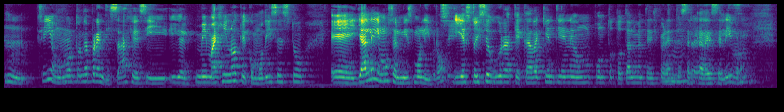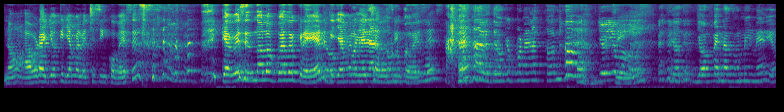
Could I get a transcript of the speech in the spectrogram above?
Sí, un montón de aprendizajes y, y me imagino que como dices tú, eh, ya leímos el mismo libro Sí. y estoy segura que cada quien tiene un punto totalmente diferente acerca de ese sí. libro, ¿no? Ahora yo que ya me lo eché cinco veces, que a veces no lo puedo creer, que ya me lo he echado cinco contigo. veces. Me tengo que poner al tono. Yo llevo Sí. dos. Yo, yo apenas uno y medio.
